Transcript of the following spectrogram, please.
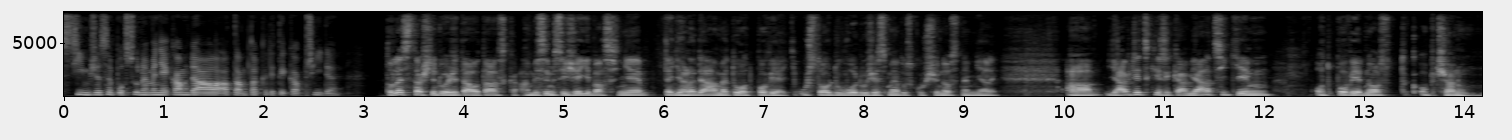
s tím, že se posuneme někam dál a tam ta kritika přijde? Tohle je strašně důležitá otázka a myslím si, že ji vlastně teď hledáme tu odpověď. Už z toho důvodu, že jsme tu zkušenost neměli. A já vždycky říkám, já cítím odpovědnost k občanům,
